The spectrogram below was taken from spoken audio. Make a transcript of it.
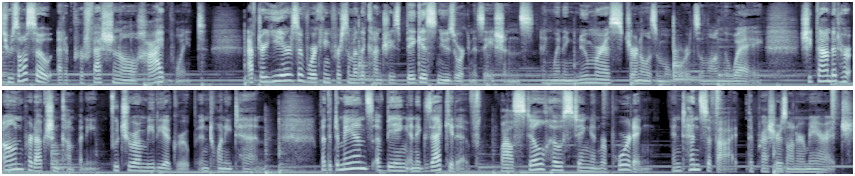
she was also at a professional high point. After years of working for some of the country's biggest news organizations and winning numerous journalism awards along the way, she founded her own production company, Futuro Media Group, in 2010. But the demands of being an executive, while still hosting and reporting, intensified the pressures on her marriage.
